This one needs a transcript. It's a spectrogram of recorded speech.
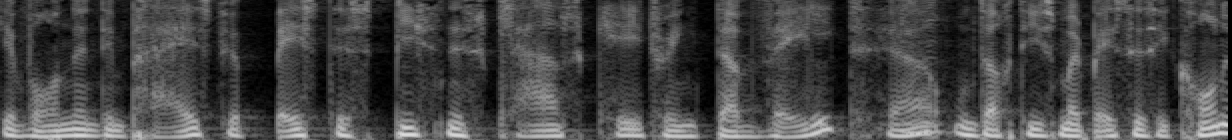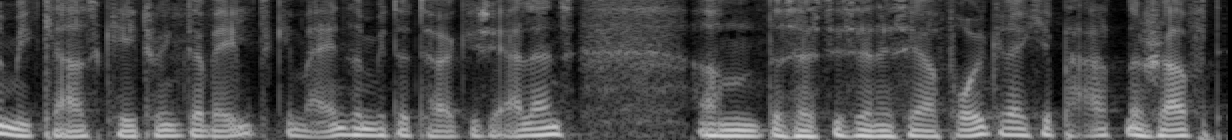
gewonnen den Preis für bestes Business Class Catering der Welt ja, mhm. und auch diesmal bestes Economy Class Catering der Welt gemeinsam mit der Turkish Airlines. Ähm, das heißt, es ist eine sehr erfolgreiche Partnerschaft,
